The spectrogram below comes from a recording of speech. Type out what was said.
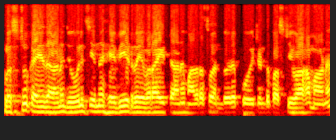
പ്ലസ് ടു കഴിഞ്ഞതാണ്. ജോലി ചെയ്യുന്ന ഹെവി ഡ്രൈവറായിട്ടാണ് മദ്രസ ഒൻപതിൽ പോയിട്ടുണ്ട്. ഫസ്റ്റ് വിവാഹമാണ്.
